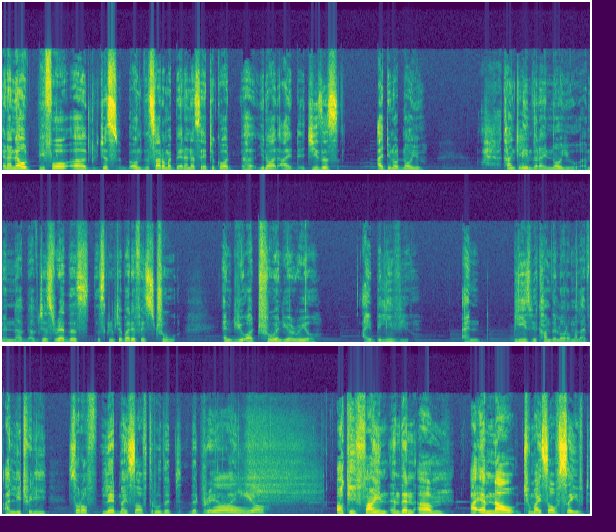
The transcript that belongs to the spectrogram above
And I knelt before, uh, just on the side of my bed, and I said to God, uh, you know what, I Jesus, I do not know you. I can't claim that I know you. I mean, I've, I've just read this the scripture, but if it's true, and you are true and you're real, I believe you, and please become the Lord of my life. I literally sort of led myself through that that prayer. Right? Yo. okay fine and then um i am now to myself saved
